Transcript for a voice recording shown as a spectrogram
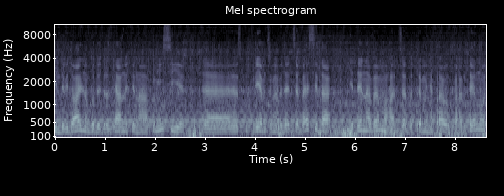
індивідуально будуть розглянуті на комісії. Е, З підприємцями ведеться бесіда. Єдина вимога це дотримання правил карантину.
